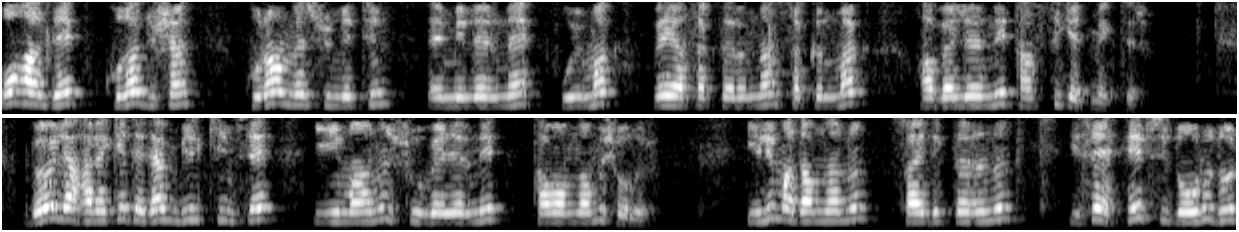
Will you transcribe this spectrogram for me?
O halde kula düşen Kur'an ve sünnetin emirlerine uymak ve yasaklarından sakınmak, haberlerini tasdik etmektir. Böyle hareket eden bir kimse imanın şubelerini tamamlamış olur. İlim adamlarının saydıklarının ise hepsi doğrudur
